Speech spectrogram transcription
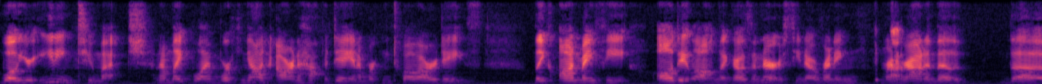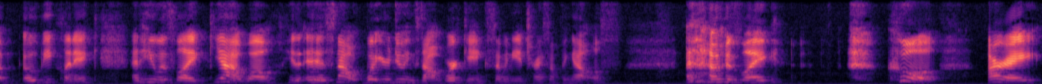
well, you're eating too much. And I'm like, well, I'm working out an hour and a half a day and I'm working 12 hour days. Like on my feet all day long. Like I was a nurse, you know, running running around in the the OB clinic and he was like, "Yeah, well, it's not what you're doing is not working, so we need to try something else." And I was like, "Cool. All right.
